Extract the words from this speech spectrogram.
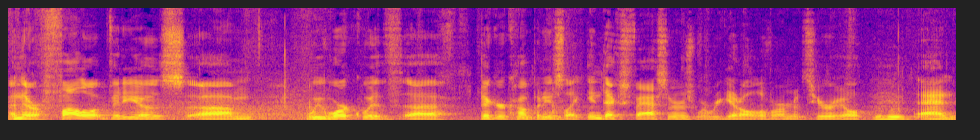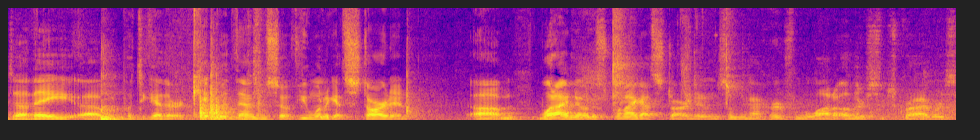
and there are follow-up videos. Um, we work with. Uh, Bigger companies like Index Fasteners, where we get all of our material, Mm-hmm. and uh, they uh, we put together a kit with them. So if you want to get started, um, what I noticed when I got started, and something I heard from a lot of other subscribers,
